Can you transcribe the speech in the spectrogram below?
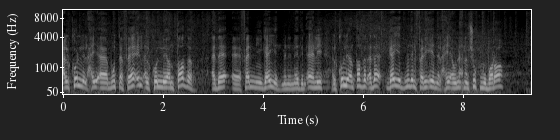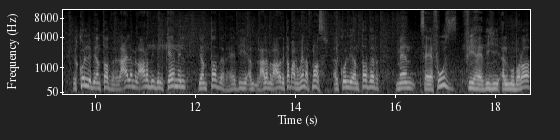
الكل الحقيقة متفائل الكل ينتظر أداء فني جيد من النادي الأهلي. الكل ينتظر أداء جيد من الفريقين الحقيقة وإن إحنا نشوف مباراة الكل بينتظر العالم العربي بالكامل ينتظر هذه العالم العربي طبعا وهنا في مصر الكل ينتظر من سيفوز في هذه المباراة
